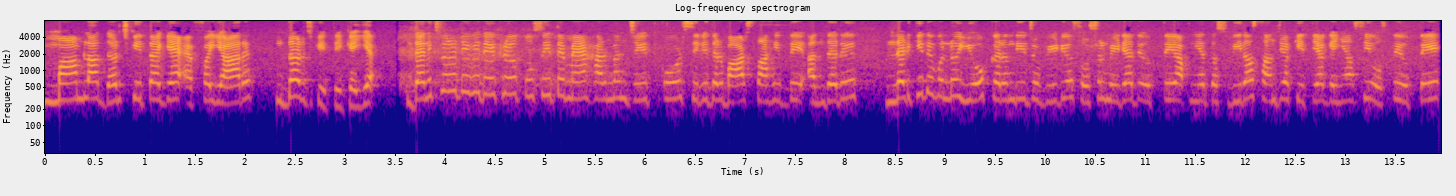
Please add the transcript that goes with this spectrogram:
ਮਾਮਲਾ ਦਰਜ ਕੀਤਾ ਗਿਆ, ਐਫ ਆਈ ਆਰ ਦਰਜ ਕੀਤੀ ਗਈ ਹੈ ਦੈਨਿਕ ਸਵੇਰਾ ਟੀਵੀ ਦੇਖ ਰਹੇ ਹੋ ਤੁਸੀਂ ਤੇ ਮੈਂ ਹਰਮਨਜੀਤ ਕੌਰ, ਸ੍ਰੀ ਦਰਬਾਰ ਸਾਹਿਬ ਦੇ ਅੰਦਰ ਲੜਕੀ ਦੇ ਵੱਲੋਂ ਯੋਗ ਕਰਨ ਦੀ ਜੋ ਵੀਡੀਓ ਸੋਸ਼ਲ ਮੀਡੀਆ ਦੇ ਉੱਤੇ ਆਪਣੀਆਂ ਤਸਵੀਰਾਂ ਸਾਂਝੀਆਂ ਕੀਤੀਆਂ ਗਈਆਂ ਸੀ, ਉਸ ਦੇ ਉੱਤੇ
